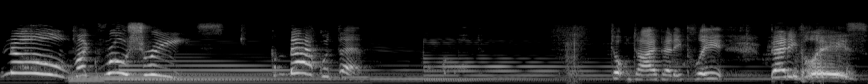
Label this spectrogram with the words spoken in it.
No! My groceries! Come back with them! Don't die, Betty, please! Betty, please!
